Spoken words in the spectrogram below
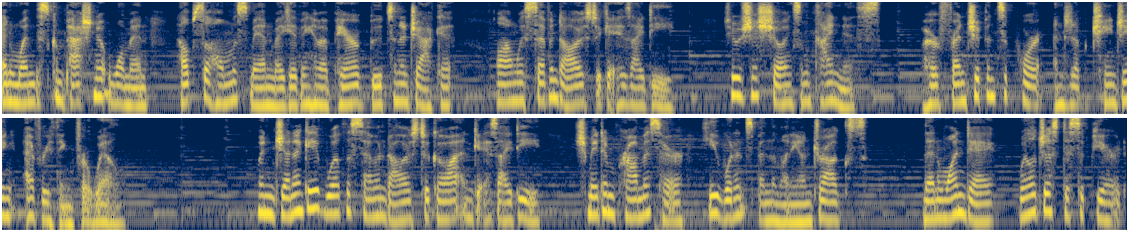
And when this compassionate woman helps the homeless man by giving him a pair of boots and a jacket, along with $7 to get his ID, she was just showing some kindness but her friendship and support ended up changing everything for Will. When Jenna gave Will the $7 to go out and get his ID, she made him promise her he wouldn't spend the money on drugs. Then one day, Will just disappeared.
